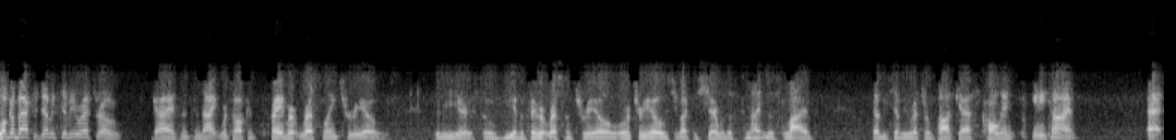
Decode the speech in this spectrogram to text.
Welcome back to WCW Retro, guys. And tonight we're talking favorite wrestling trios through the years. So if you have a favorite wrestling trio or trios you'd like to share with us tonight in this live WCW Retro podcast, call in anytime at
